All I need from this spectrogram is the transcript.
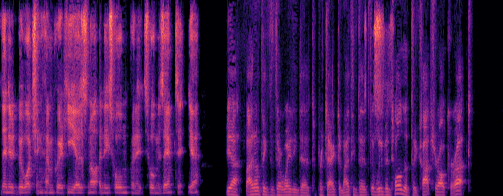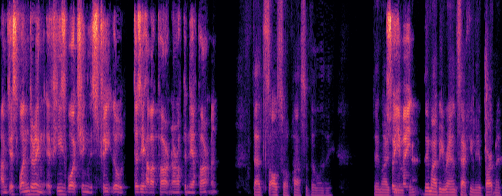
then they would be watching him where he is, not in his home when his home is empty. Yeah. Yeah, but I don't think that they're waiting to, to protect him. I think that, that we've been told that the cops are all corrupt. I'm just wondering if he's watching the street though, does he have a partner up in the apartment? That's also a possibility. They might So be you might- they might be ransacking the apartment.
